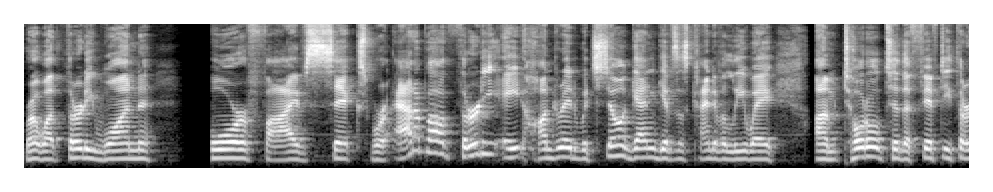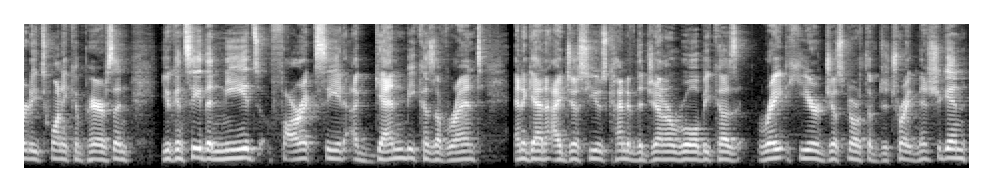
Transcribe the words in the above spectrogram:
we're at what, 31, four, five, six. We're at about 3,800, which still again gives us kind of a leeway. Um, total to the 50, 30, 20 comparison, you can see the needs far exceed again because of rent. And again, I just use kind of the general rule because right here, just north of Detroit, Michigan,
